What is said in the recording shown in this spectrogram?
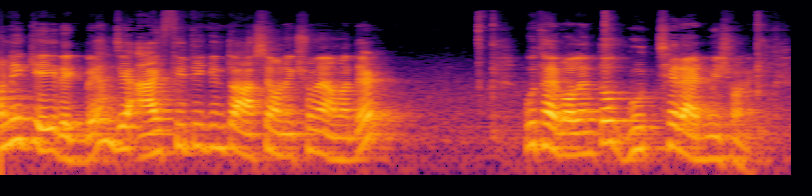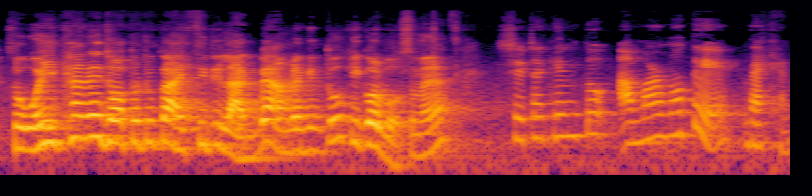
অনেকেই দেখবেন যে আইসিটি কিন্তু আসে অনেক সময় আমাদের কোথায় বলেন তো? গুচ্ছের অ্যাডমিশনে তো ওইখানে যতটুকু আইসিটি লাগবে, আমরা কিন্তু কি করব, সুমাইয়া? সেটা কিন্তু আমার মতে, দেখেন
